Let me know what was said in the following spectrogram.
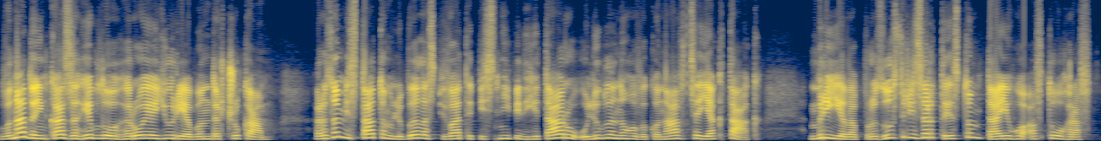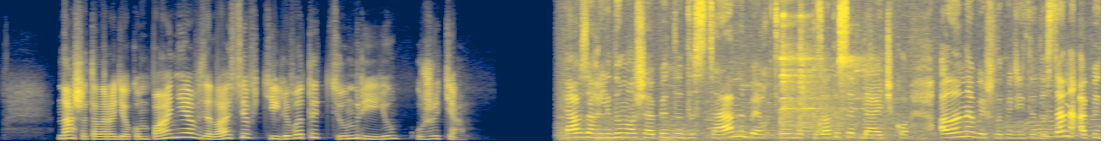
Вона донька загиблого героя Юрія Бондарчука. Разом із татом любила співати пісні під гітару улюбленого виконавця як так. Мріяла про зустріч з артистом та його автограф. Наша телерадіокомпанія взялася втілювати цю мрію у життя. Я взагалі думала, що я піду до сцени, бо я хотіла йому сказати сердечко, але не вийшло підійти до сцени, а під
